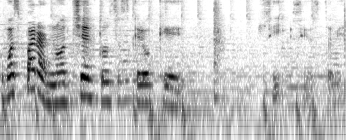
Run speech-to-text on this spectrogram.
Como es para noche, entonces creo que sí, sí está bien.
